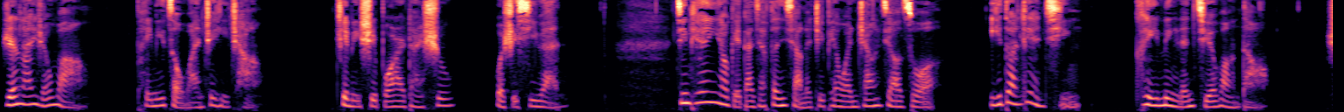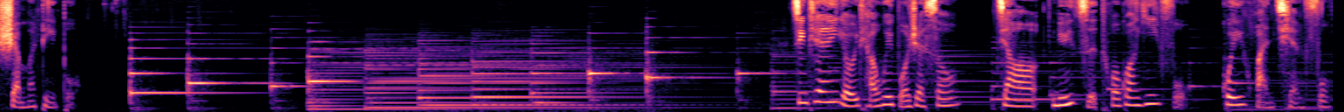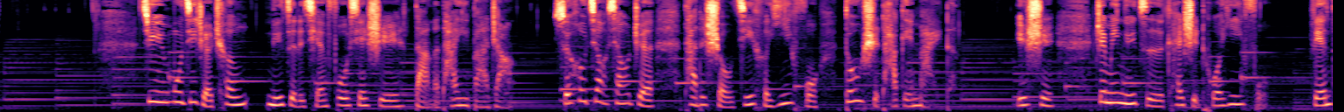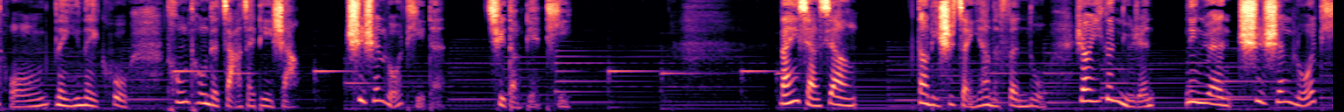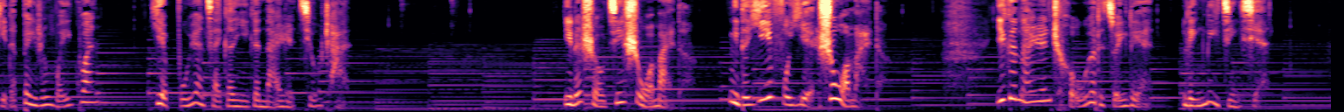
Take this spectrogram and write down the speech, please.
人来人往，陪你走完这一场。这里是不二大叔，我是西元。今天要给大家分享的这篇文章叫做《一段恋情可以令人绝望到什么地步》。今天有一条微博热搜，叫“女子脱光衣服归还前夫”。据目击者称，女子的前夫先是打了她一巴掌，随后叫嚣着她的手机和衣服都是他给买的。于是，这名女子开始脱衣服，连同内衣内裤，通通的砸在地上，赤身裸体的去等电梯。难以想象，到底是怎样的愤怒，让一个女人宁愿赤身裸体的被人围观，也不愿再跟一个男人纠缠。你的手机是我买的，你的衣服也是我买的。一个男人丑恶的嘴脸凌厉尽显。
